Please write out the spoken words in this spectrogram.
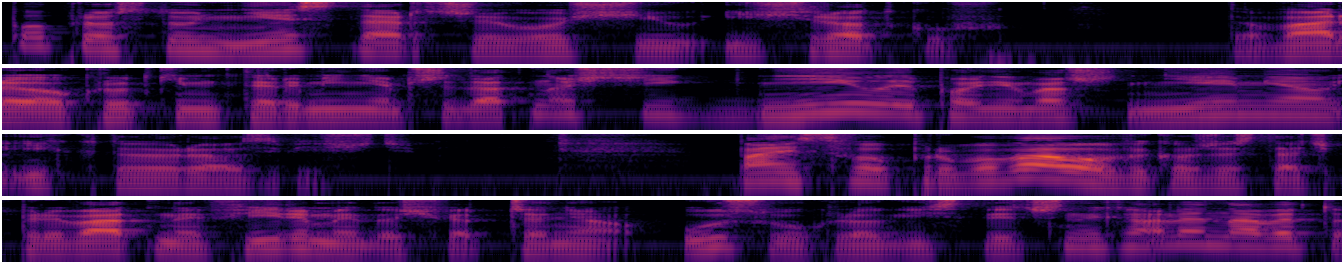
po prostu nie starczyło sił i środków. Towary o krótkim terminie przydatności gniły, ponieważ nie miał ich kto rozwieść. Państwo próbowało wykorzystać prywatne firmy do świadczenia usług logistycznych, ale nawet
